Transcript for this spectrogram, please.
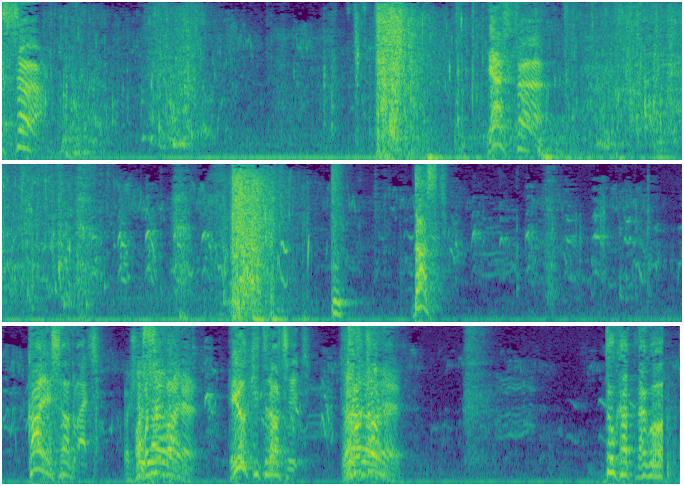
Yes, sir. Yes, sir. Dust. Колеш образ. Пошла. Юки трочить. Тротоне. Духат на гору.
